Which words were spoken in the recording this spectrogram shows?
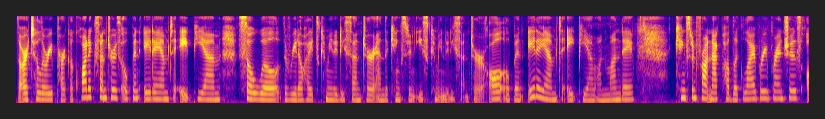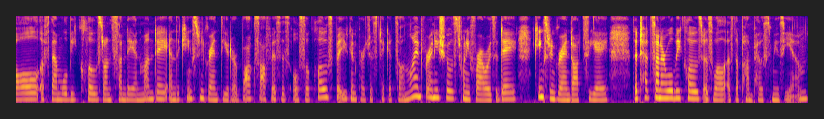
The Artillery Park Aquatic Center is open 8 a.m. to 8 p.m., so will the Rideau Heights Community Center and the Kingston East Community Center, all open 8 a.m. to 8 p.m. on Monday. Kingston Frontenac Public Library branches, all of them will be closed on Sunday and Monday, and the Kingston Grand Theatre box office is also closed, but you can purchase tickets online for any shows 24 hours a day, kingstongrand.ca. The Tett Center will be closed as well as the Pump House Museum.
